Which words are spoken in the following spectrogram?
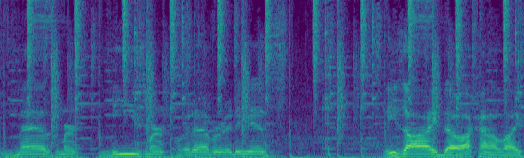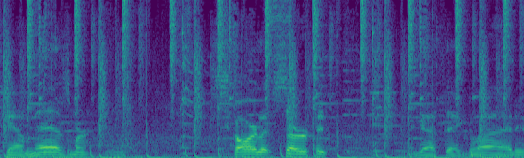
Mezmer, Mezmer, whatever it is. He's alright though. I kind of like him. Mezmer, Scarlet Serpent. I got that glider.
